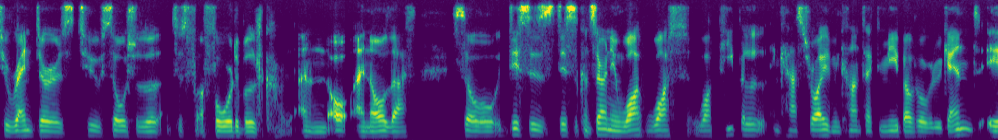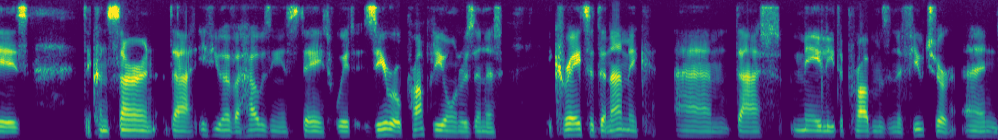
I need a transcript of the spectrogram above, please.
to renters to social to affordable and and all that. So this is this is concerning. What what what people in Castletroy have been contacting me about over the weekend is the concern that if you have a housing estate with zero property owners in it, it creates a dynamic um, that may lead to problems in the future. And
